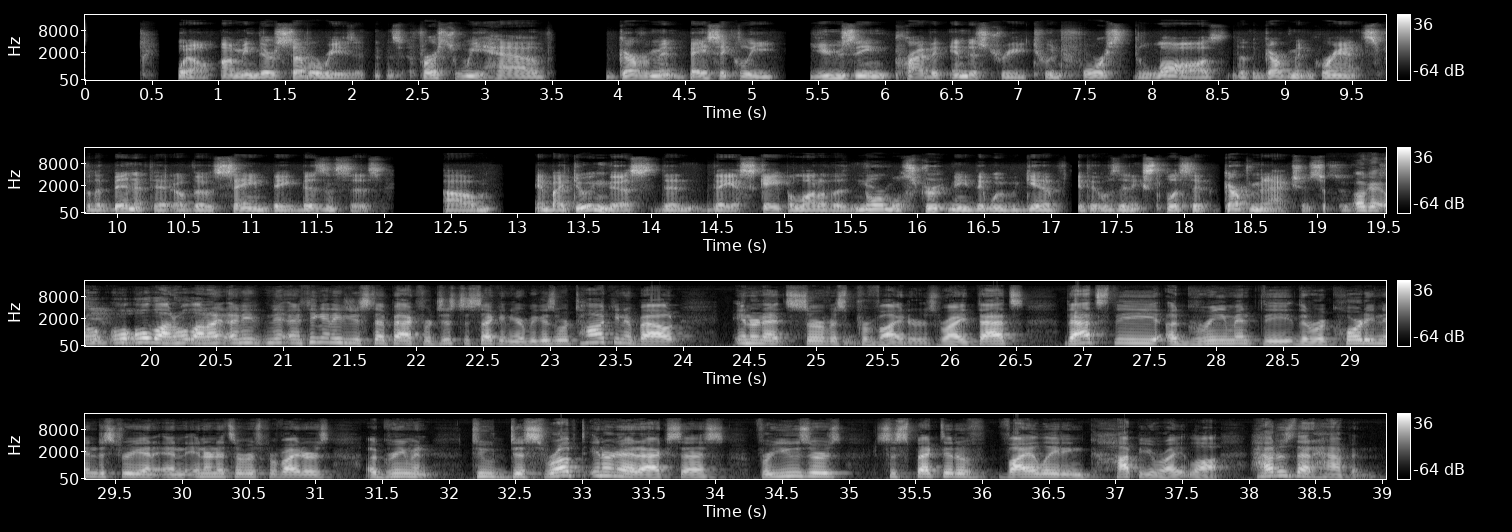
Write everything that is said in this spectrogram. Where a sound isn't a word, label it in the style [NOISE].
Well, I mean, there's several reasons. First, we have government basically using private industry to enforce the laws that the government grants for the benefit of those same big businesses. Um, and by doing this, then they escape a lot of the normal scrutiny that we would give if it was an explicit government action. So, okay, hold on, hold on. I, I, need, I think I need you to step back for just a second here because we're talking about internet service providers, right? That's that's the agreement, the, the recording industry and, and internet service providers agreement to disrupt internet access for users suspected of violating copyright law. How does that happen?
